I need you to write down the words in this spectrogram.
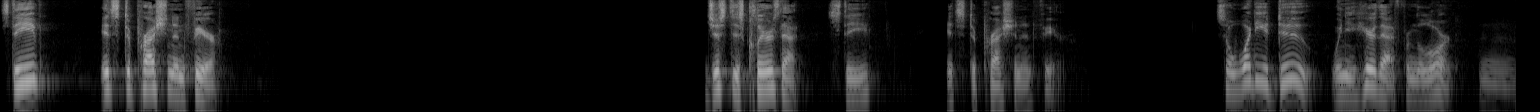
Steve, it's depression and fear. Just as clear as that, Steve, it's depression and fear. So, what do you do when you hear that from the Lord? Mm.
